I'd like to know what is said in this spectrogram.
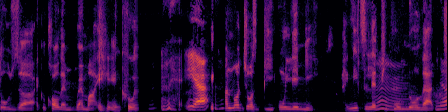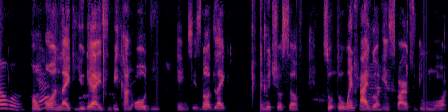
those uh, I could call them rema in code, yeah. it cannot just be only me. I need to let people Mm. know that No. come yeah. on like you guys we can all do things it's not like limit yourself so so when i got inspired to do more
